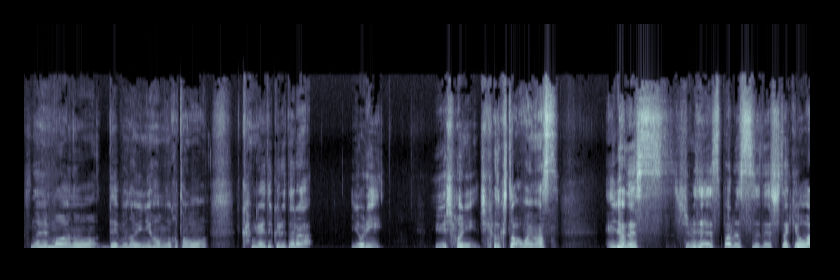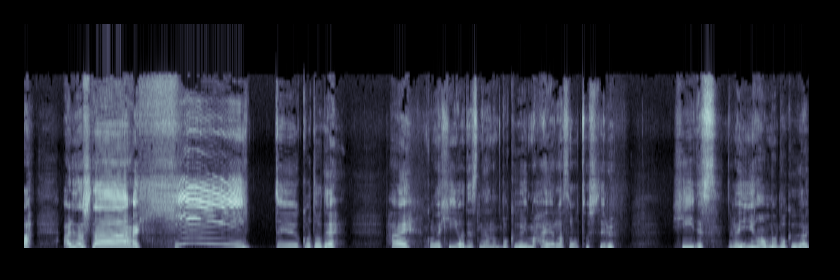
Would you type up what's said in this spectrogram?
その辺も、あの、デブのユニフォームのことも考えてくれたら、より優勝に近づくと思います。以上です。趣味でスパルスでした、今日は。ありがとうございましたヒーということで、はい。このヒーはですね、あの、僕が今流行らそうとしてるヒーです。だからユニフォーム僕が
